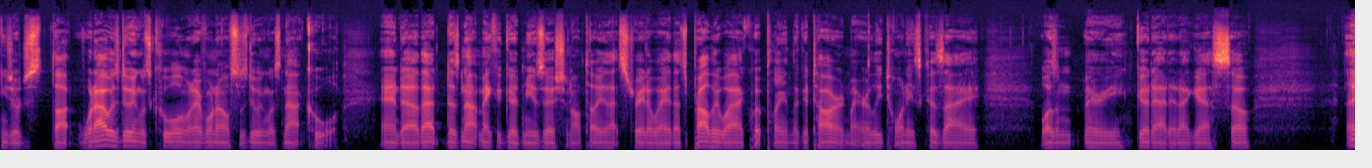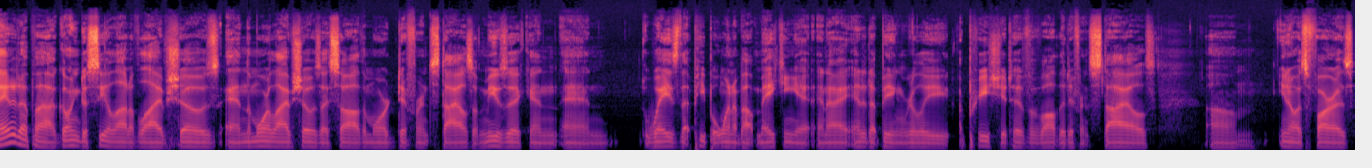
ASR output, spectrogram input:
you know just thought what I was doing was cool and what everyone else was doing was not cool, and uh, that does not make a good musician. I'll tell you that straight away. That's probably why I quit playing the guitar in my early twenties because I wasn't very good at it, I guess. So I ended up uh, going to see a lot of live shows, and the more live shows I saw, the more different styles of music and and ways that people went about making it, and I ended up being really appreciative of all the different styles. Um, you know, as far as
